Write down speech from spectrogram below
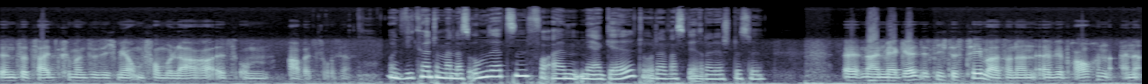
Denn zurzeit kümmern sie sich mehr um Formulare als um Arbeitslose. Und wie könnte man das umsetzen? Vor allem mehr Geld oder was wäre da der Schlüssel? Äh, nein, mehr Geld ist nicht das Thema, sondern äh, wir brauchen eine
